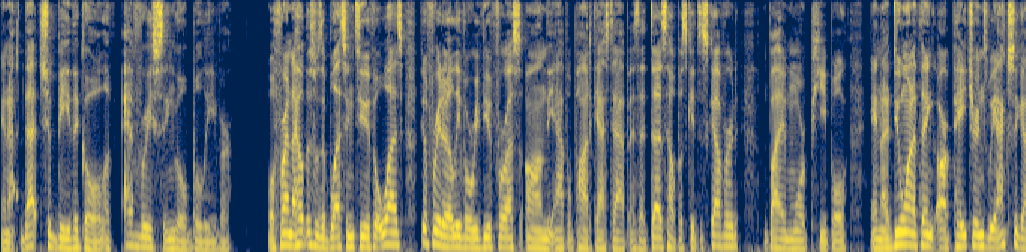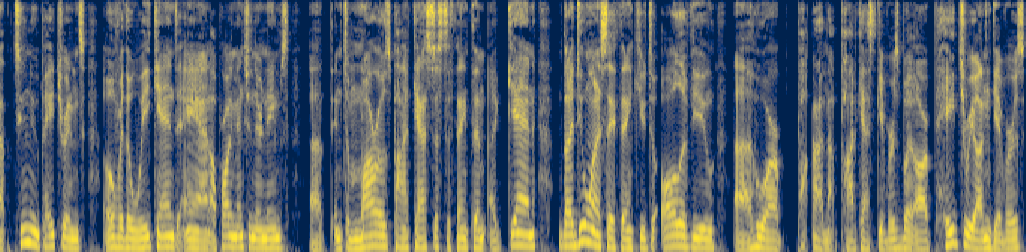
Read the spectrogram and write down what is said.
And that should be the goal of every single believer. Well, friend, I hope this was a blessing to you. If it was, feel free to leave a review for us on the Apple Podcast app, as that does help us get discovered by more people. And I do want to thank our patrons. We actually got two new patrons over the weekend, and I'll probably mention their names uh, in tomorrow's podcast just to thank them again. But I do want to say thank you to all of you uh, who are uh, not podcast givers, but our Patreon givers,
